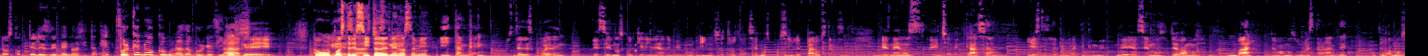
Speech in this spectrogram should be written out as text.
los cócteles de nenos y también, ¿por qué no? Con unas hamburguesitas Claro, que... Sí. Con un postrecito de nenos también. Y también ustedes pueden decirnos cualquier idea de menú y nosotros lo hacemos posible para ustedes. Es menos hecho de casa y esto es lo que prácticamente hacemos. Llevamos un bar, llevamos un restaurante, llevamos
